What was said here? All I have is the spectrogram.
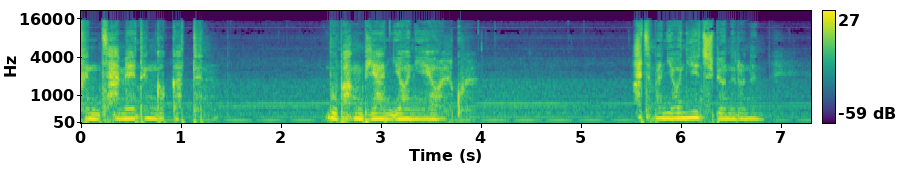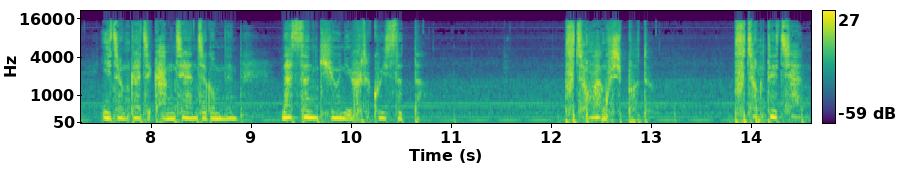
깊은 잠에 든 것 같은 무방비한 연희의 얼굴. 하지만 연희의 주변으로는 이전까지 감지한 적 없는 낯선 기운이 흐르고 있었다. 부정하고 싶어도 부정되지 않는.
